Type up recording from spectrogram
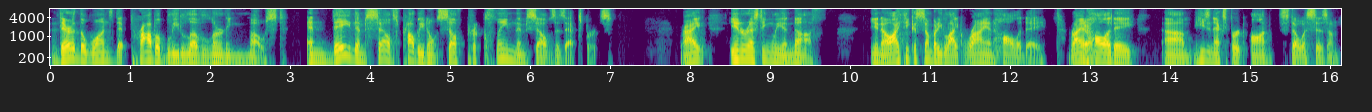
they're the ones that probably love learning most. And they themselves probably don't self proclaim themselves as experts, right? Interestingly enough, you know, I think of somebody like Ryan Holiday. Ryan yeah. Holiday, um, he's an expert on stoicism,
